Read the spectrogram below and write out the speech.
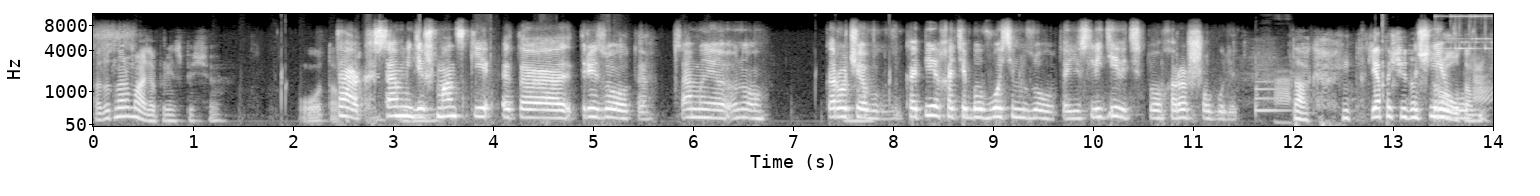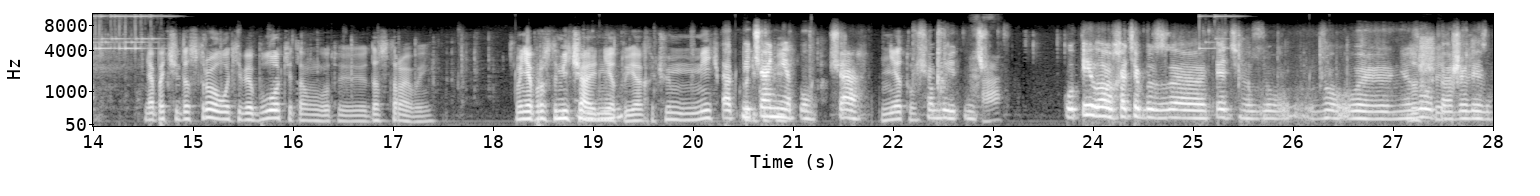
А тут нормально, в принципе, все. О, там. Так, самый Один. дешманский это три золота. Самые, ну, короче, в копе хотя бы 8 золота. Если 9, то хорошо будет. Так, я почти Точнее, достроил вот. там. Я почти достроил у тебя блоки там, вот, и достраивай. У меня просто меча Мгм. нету, я хочу меч Так, меча прикупить. нету. Ща, Нету. ща будет меч. Купила хотя бы за 5 зол... зол- ой, не За золото, шесть. а железо.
